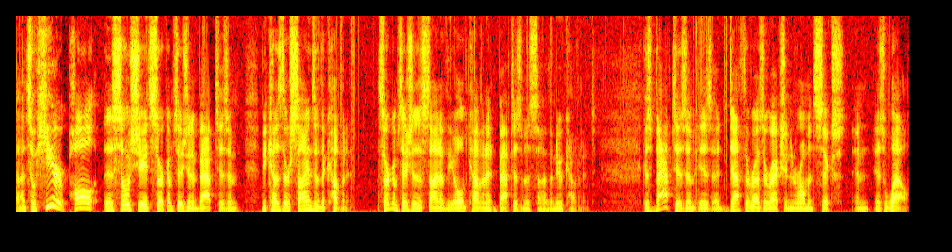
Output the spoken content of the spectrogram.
And so here, Paul associates circumcision and baptism because they're signs of the covenant. Circumcision is a sign of the old covenant, baptism is a sign of the new covenant. Because baptism is a death or resurrection in Romans 6 and as well.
